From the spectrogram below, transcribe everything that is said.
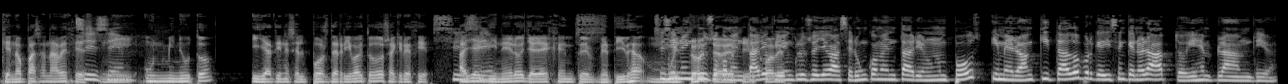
que no pasan a veces Sí, sí. ni un minuto y ya tienes el post derribado y todo. O sea, quiero decir, Sí, ahí hay dinero y ahí hay gente metida Sí, muy sí, no, incluso de decir, comentarios, que yo incluso llega a hacer un comentario en un post y me lo han quitado porque dicen que no era apto y es en plan, tío.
